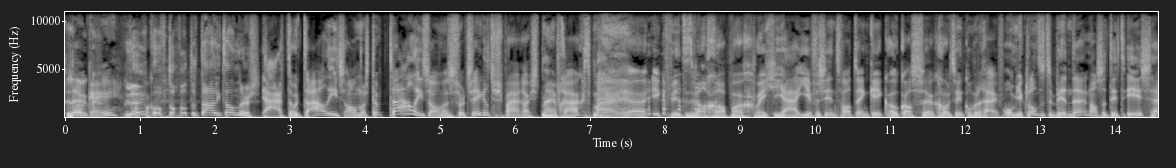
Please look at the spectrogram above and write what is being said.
Leuk. Leuk of toch wel totaal iets anders? Ja, totaal iets anders. Totaal iets anders. Een soort zegeltje sparen als je het mij vraagt. Maar eh, ik vind het wel grappig. Weet je, ja, je verzint wat, denk ik, ook als eh, groot winkelbedrijf, om je klanten te binden. En als het dit is, hè,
